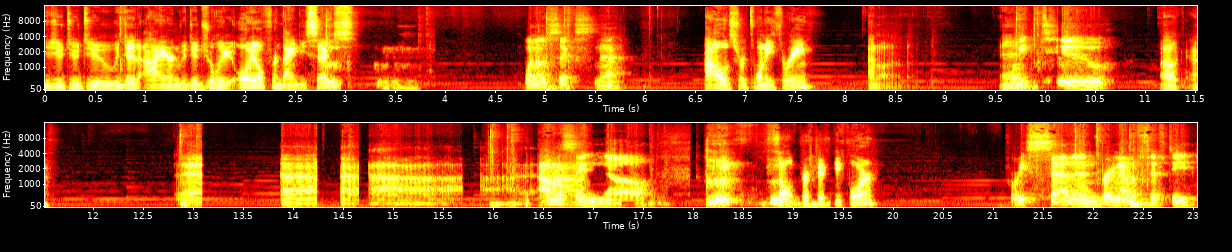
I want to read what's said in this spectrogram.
do do do. We did iron. We did jewelry. Oil for ninety six. 106. Nah. Olives for twenty three. I don't know. Eh, 22. Okay. Uh, uh, I'm gonna say no. Salt for 54. 47. Bring it down to 50.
